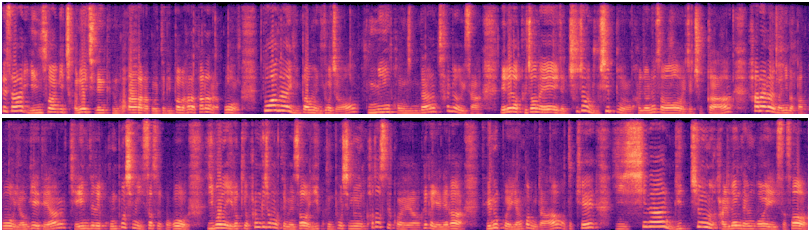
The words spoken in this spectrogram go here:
회사 인수하기 전에 진행된 거다라고 일단 밑밥을 하나 깔아놨고 또 하나의 밑밥은 이거죠. 국민검증단 참여의사 얘네가 그 전에 이제 추정 60분 관련해서 이제 주가 하락을 많이 맛봤고 여기에 대한 개인들의 공포심이 있었을 거고 이번에 이렇게 환기 종목 되면서 이 공포심은 커졌을 거예요. 그러니까 얘네가 대놓고 얘기한 겁니다. 어떻게 이 신한 리튬 관련된 거에 있어서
